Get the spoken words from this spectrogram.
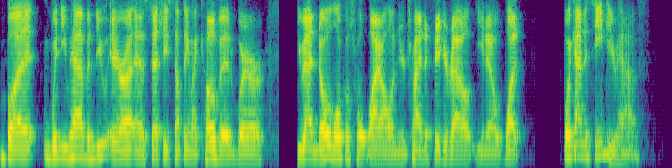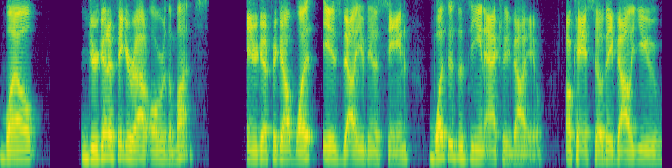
but when you have a new era, and especially something like COVID, where you had no locals for a while, and you're trying to figure out, you know, what what kind of scene do you have? Well, you're gonna figure out over the months, and you're gonna figure out what is valued in a scene. What does the scene actually value? Okay, so they value,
